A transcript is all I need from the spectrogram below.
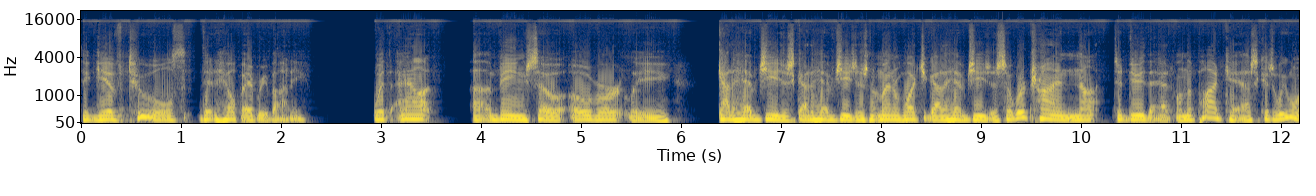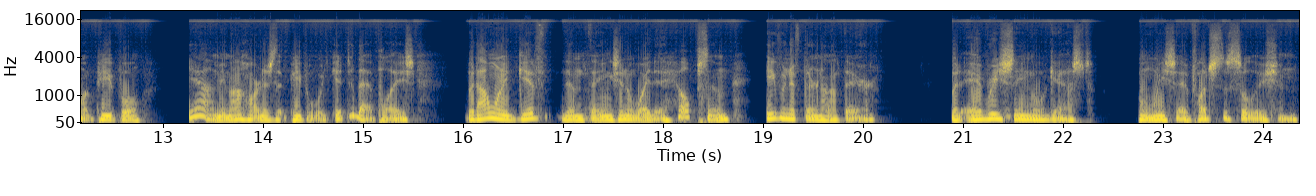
to give tools that help everybody without uh, being so overtly got to have Jesus, got to have Jesus. No matter what, you got to have Jesus. So we're trying not to do that on the podcast because we want people. Yeah, I mean, my heart is that people would get to that place, but I want to give them things in a way that helps them, even if they're not there. But every single guest, when we said, "What's the solution?"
